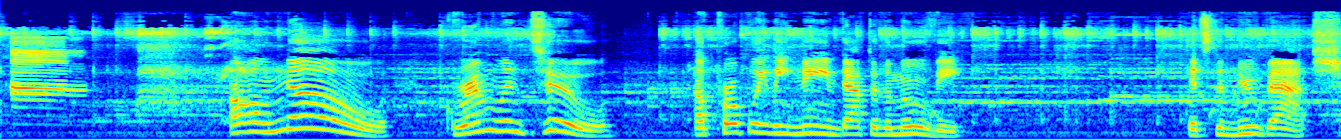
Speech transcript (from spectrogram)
Um, oh no! Gremlin 2, appropriately named after the movie. It's the new batch.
